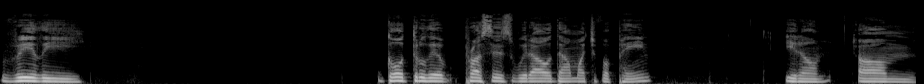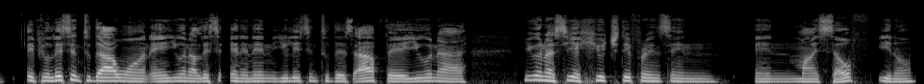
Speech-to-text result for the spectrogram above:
really go through the process without that much of a pain. You know, um, if you listen to that one and you're gonna listen and, and then you listen to this after, you're gonna you're gonna see a huge difference in in myself. You know,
